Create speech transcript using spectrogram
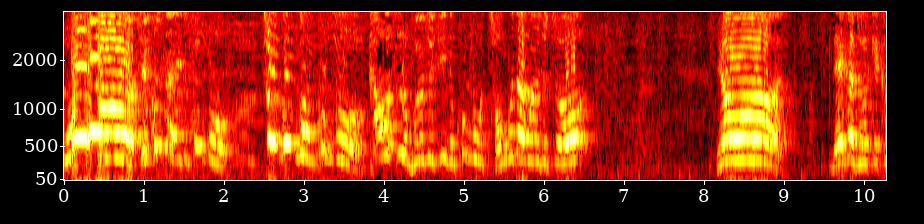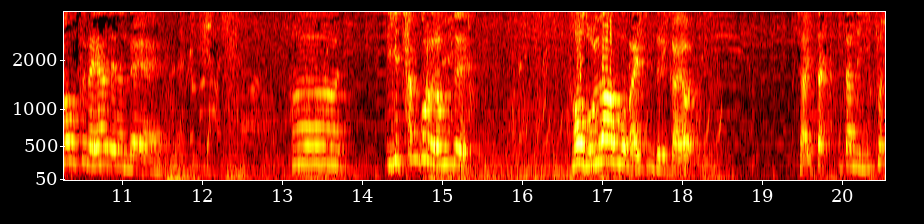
와! 제노 사이드 콤보! 천공공 콤보! 카오스로 보여줄 수 있는 콤보 전부 다 보여줬죠? 야! 내가 저렇게 카오스를 해야 되는데. 아, 이게 참고로 여러분들, 더 놀라운 거 말씀드릴까요? 자, 일단, 일단은 이 턴,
